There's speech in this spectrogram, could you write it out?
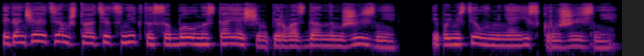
И кончая тем, что отец Никтоса был настоящим первозданным жизни и поместил в меня искру жизни.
